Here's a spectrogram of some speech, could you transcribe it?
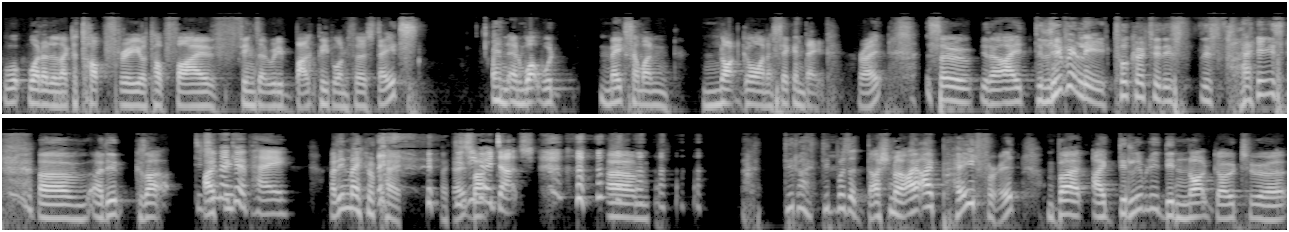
what are the, like the top three or top five things that really bug people on first dates and, and what would make someone not go on a second date. Right. So, you know, I deliberately took her to this, this place. Um, I did, cause I, Did you I make think- her pay? I didn't make her pay. Okay, Did you but, go Dutch? um, did I, did, was it Dutch? No, I, I paid for it, but I deliberately did not go to a,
